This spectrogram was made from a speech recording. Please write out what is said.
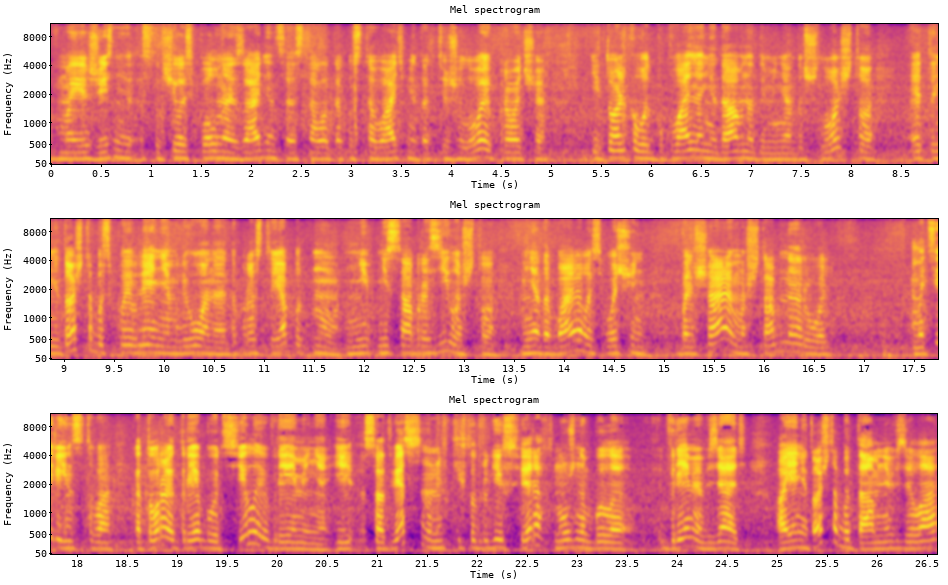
в моей жизни случилась полная задница, я стала так уставать, мне так тяжело и прочее. И только вот буквально недавно до меня дошло, что это не то чтобы с появлением Леона, это просто я ну, не, не сообразила, что мне добавилась очень большая масштабная роль материнства, которое требует силы и времени. И, соответственно, мне в каких-то других сферах нужно было время взять. А я не то чтобы там не взяла,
